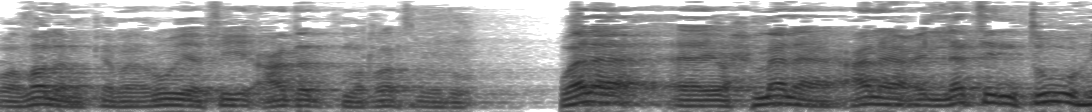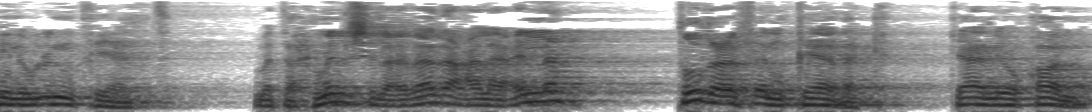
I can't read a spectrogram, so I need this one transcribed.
وظلم كما روي في عدد مرات الوضوء. ولا يحمل على علة توهن الانقياد. ما تحملش العبادة على علة تضعف انقيادك. كان يقال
